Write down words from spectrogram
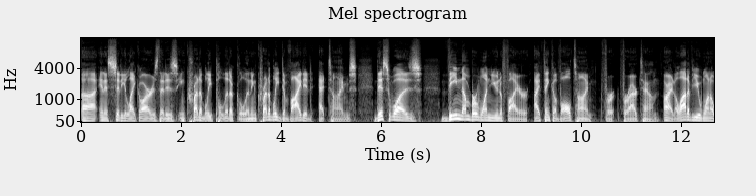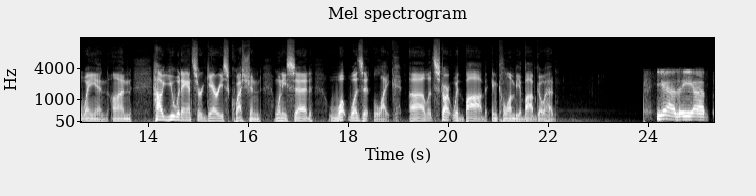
uh, in a city like ours that is incredibly political and incredibly divided at times. This was the number one unifier I think of all time for for our town. All right, a lot of you want to weigh in on how you would answer Gary's question when he said, "What was it like?" Uh, let's start with Bob in Columbia. Bob, go ahead. Yeah, the uh,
